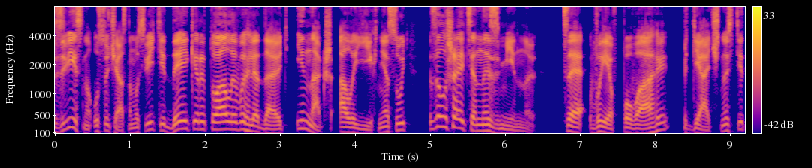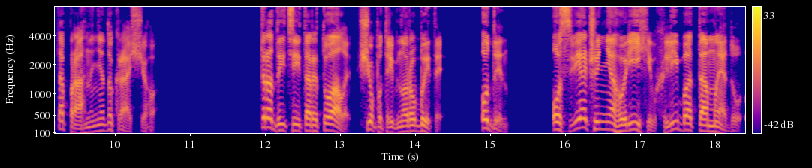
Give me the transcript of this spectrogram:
Звісно, у сучасному світі деякі ритуали виглядають інакше, але їхня суть залишається незмінною це вияв поваги, вдячності та прагнення до кращого. Традиції та ритуали. Що потрібно робити? 1. Освячення горіхів, хліба та меду.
